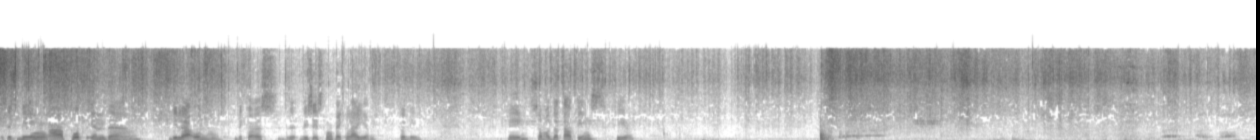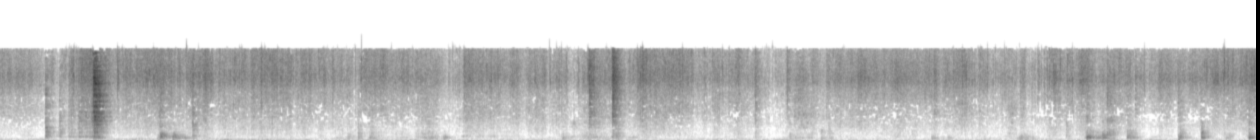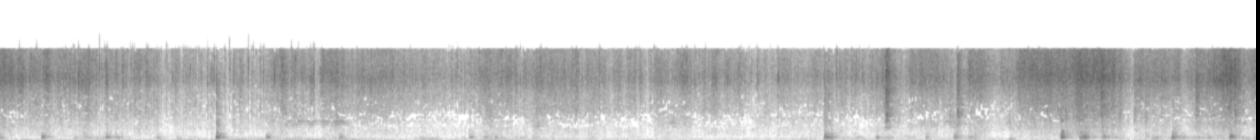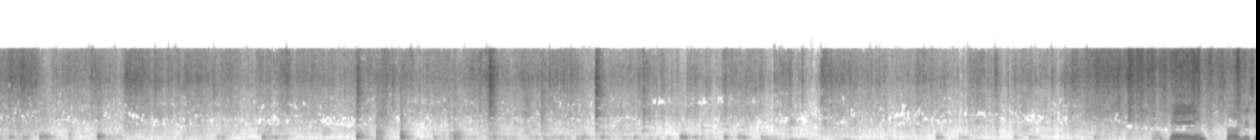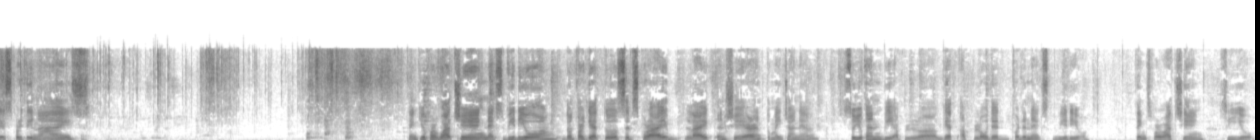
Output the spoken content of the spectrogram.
It is being uh, put in the bilao no because th this is for my client today. Okay, some of the toppings here. Okay, so this is pretty nice. Thank you for watching. Next video, don't forget to subscribe, like, and share to my channel so you can be get uploaded for the next video. Thanks for watching. See you.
